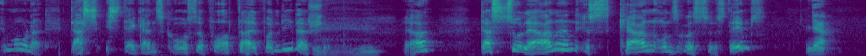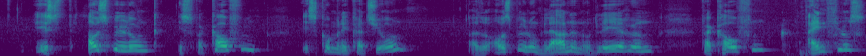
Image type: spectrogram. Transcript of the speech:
im Monat. Das ist der ganz große Vorteil von Leadership. Mhm. Ja, das zu lernen ist Kern unseres Systems. Ja. Ist Ausbildung, ist Verkaufen, ist Kommunikation, also Ausbildung, Lernen und Lehren, Verkaufen, Einfluss.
